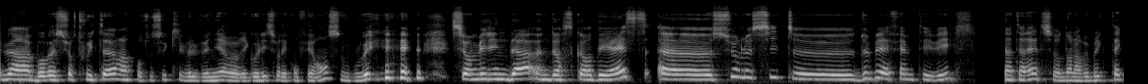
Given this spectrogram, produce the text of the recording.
Eh ben, bon, bah, sur Twitter, hein, pour tous ceux qui veulent venir rigoler sur les conférences, vous pouvez. sur Melinda underscore DS. Euh, sur le site euh, de BFM TV, Internet, dans la rubrique Tech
